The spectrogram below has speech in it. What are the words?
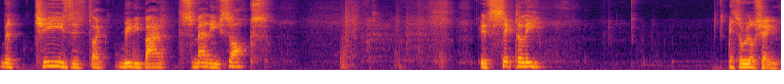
The cheese is like really bad, smelly socks. It's sickly. It's a real shame.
